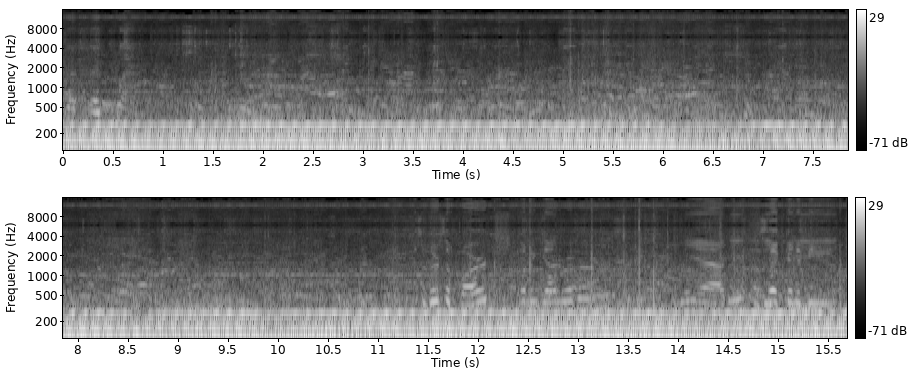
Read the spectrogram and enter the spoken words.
That's eggplant. So there's a barge coming down river? Yeah. Is that going to be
